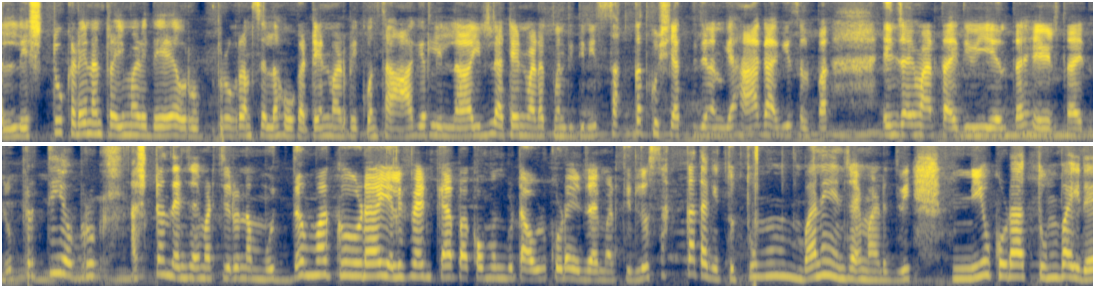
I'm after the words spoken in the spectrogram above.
ಎಲ್ಲೆಷ್ಟು ಕಡೆ ನಾನು ಟ್ರೈ ಮಾಡಿದೆ. ಅವರು ಪ್ರೋಗ್ರಾಮ್ಸ್ ಎಲ್ಲ ಹೋಗಿ ಅಟೆಂಡ್ ಮಾಡಬೇಕು ಅಂತ ಆಗಿರಲಿಲ್ಲ. ಇಲ್ಲಿ ಅಟೆಂಡ್ ಮಾಡೋಕ್ಕೆ ಬಂದಿದ್ದೀನಿ. ಸಖತ್ ಖುಷಿ ಆಗ್ತಿದೆ ನನಗೆ. ಹಾಗಾಗಿ ಸ್ವಲ್ಪ ಎಂಜಾಯ್ ಮಾಡ್ತಾ ಇದ್ದೀವಿ ಅಂತ ಹೇಳ್ತಾ ಇದ್ರು. ಪ್ರತಿಯೊಬ್ಬರು ಅಷ್ಟೊಂದು ಎಂಜಾಯ್ ಮಾಡ್ತಿದ್ರು. ನಮ್ಮ ಮುದ್ದಮ್ಮ ಕೂಡ ಎಲಿಫೆಂಟ್ ಕ್ಯಾಪ್ ಹಾಕೊಂಬಂದ್ಬಿಟ್ಟು ಅವಳು ಕೂಡ ಎಂಜಾಯ್ ಮಾಡ್ತಿದ್ಲು. ಸಖತ್ತಾಗಿತ್ತು. ತುಂಬಾ ಎಂಜಾಯ್ ಮಾಡಿದ್ವಿ. ನೀವು ಕೂಡ ತುಂಬ ಇದೆ.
